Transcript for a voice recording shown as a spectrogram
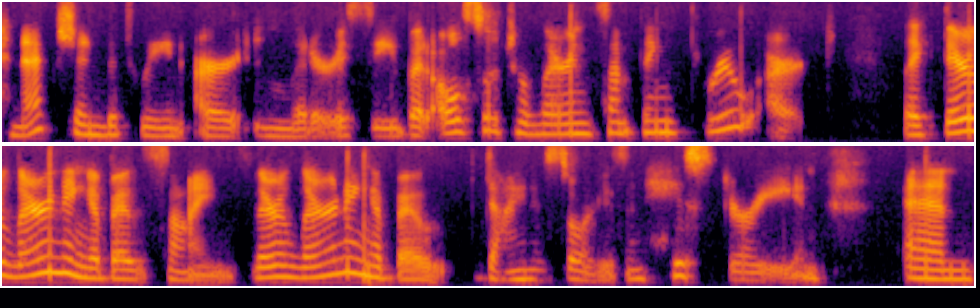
connection between art and literacy, but also to learn something through art. Like they're learning about science, they're learning about dinosaurs and history and and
